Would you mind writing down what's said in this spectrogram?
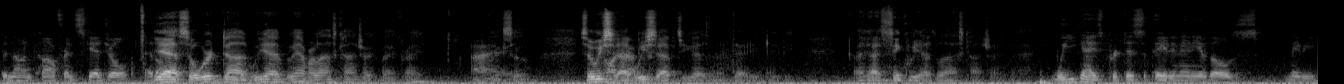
the non-conference schedule at all? Yeah, so we're done. We have we have our last contract back, right? I think so. So we should have we should have it to you guys in a day, maybe. I, I think we have the last contract back. Will you guys participate in any of those, maybe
